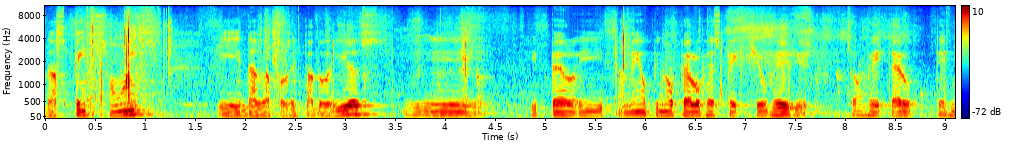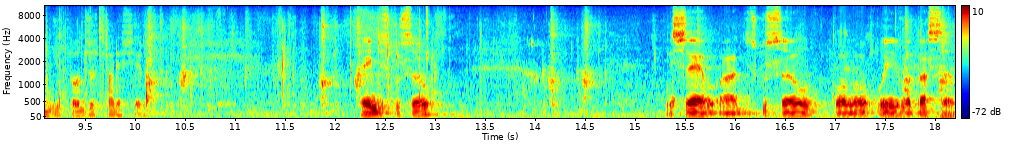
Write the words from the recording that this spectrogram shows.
das pensões e das aposentadorias e, e, pelo, e também opinou pelo respectivo registro. Então, reitero o termo de todos os pareceres. Tem discussão? Encerro a discussão, coloco em votação.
